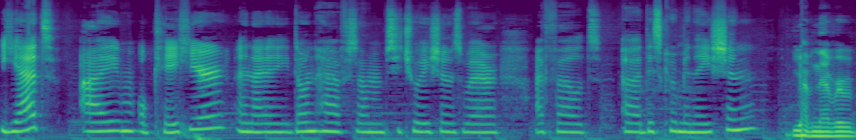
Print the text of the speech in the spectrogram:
yet I'm okay here, and I don't have some situations where I felt uh, discrimination You have never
